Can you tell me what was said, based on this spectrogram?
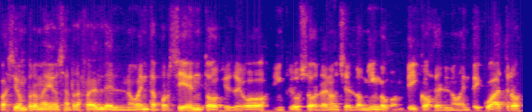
ocupación promedio en San Rafael del 90%, que llegó incluso la noche del domingo con picos del 94%.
